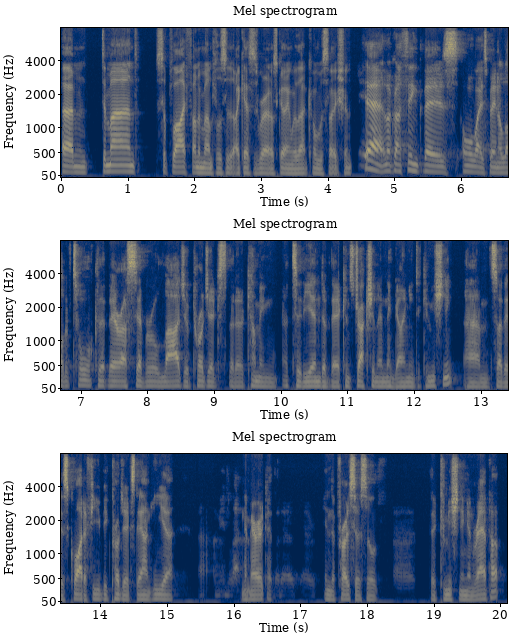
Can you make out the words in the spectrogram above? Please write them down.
Um, demand supply fundamentals, I guess, is where I was going with that conversation. Yeah, look, I think there's always been a lot of talk that there are several larger projects that are coming to the end of their construction and then going into commissioning. Um, so there's quite a few big projects down here um, in Latin America that are, are in the process of uh, the commissioning and ramp up.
